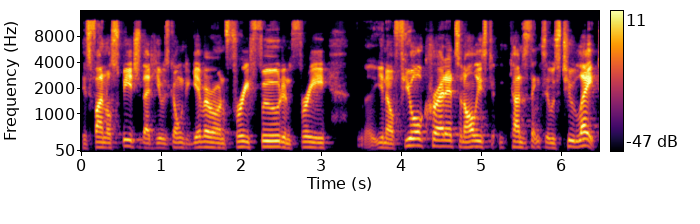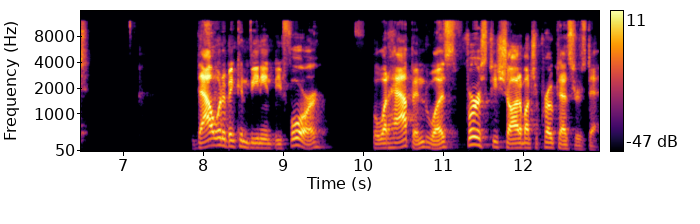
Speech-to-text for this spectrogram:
his final speech that he was going to give everyone free food and free, uh, you know, fuel credits and all these kinds of things. It was too late. That would have been convenient before, but what happened was first he shot a bunch of protesters dead.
